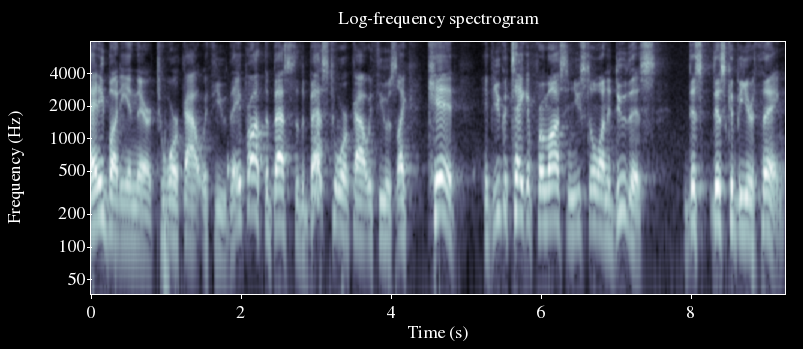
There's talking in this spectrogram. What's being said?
anybody in there to work out with you. They brought the best of the best to work out with you. It's like, kid, if you could take it from us and you still want to do this, this this could be your thing.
